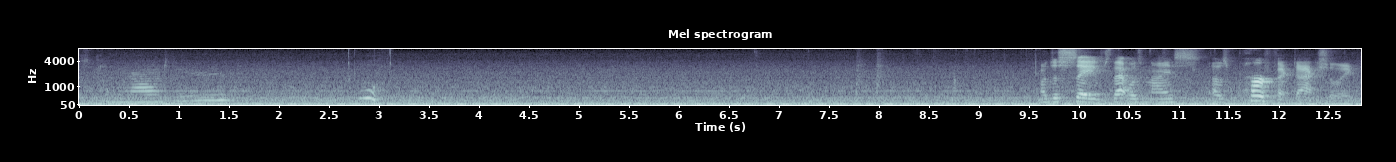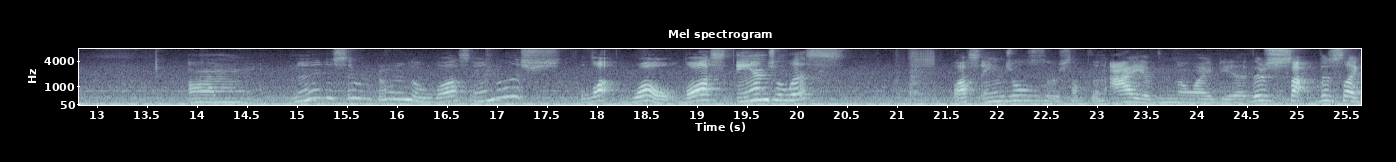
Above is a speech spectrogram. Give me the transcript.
just coming around here. Ooh. I just saved. That was nice. That was perfect, actually. Um, did I just say we're going into Los Angeles? Lo Whoa, Los Angeles? Los Angeles or something? I have no idea. There's so, there's like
